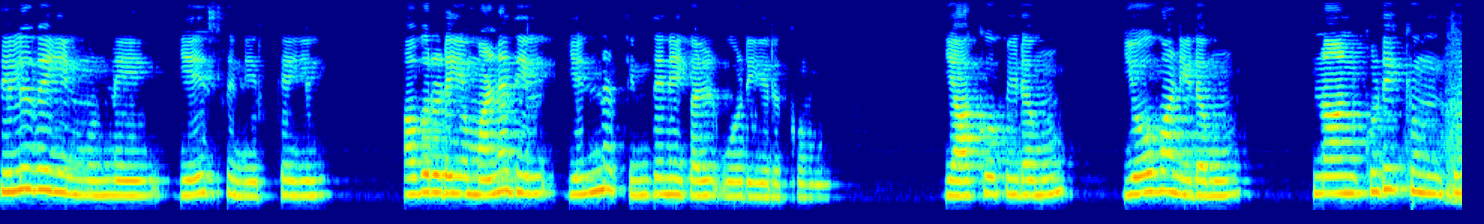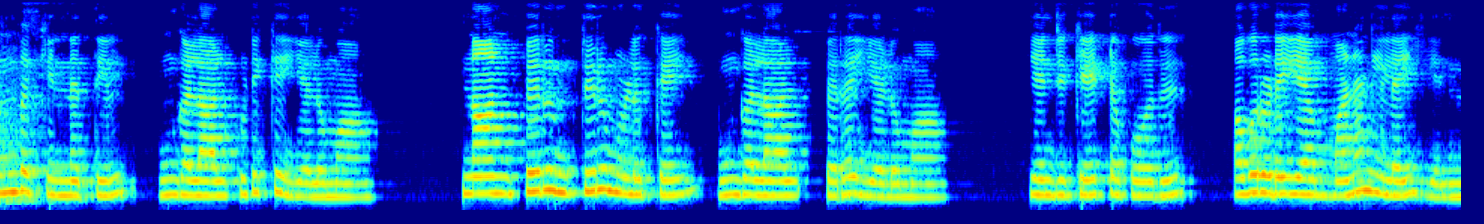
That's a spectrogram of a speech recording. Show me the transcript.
சிலுவையின் முன்னே இயேசு நிற்கையில் அவருடைய மனதில் என்ன சிந்தனைகள் ஓடியிருக்கும்? யாக்கோபிடமும் யோவானிடமும் நான் குடிக்கும் துன்பக் கிண்ணத்தில் உங்களால் குடிக்க இயலுமா? நான் பெரும் திருமுழுக்கை உங்களால் பெற இயலுமா என்று கேட்டபோது அவருடைய மனநிலை என்ன?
